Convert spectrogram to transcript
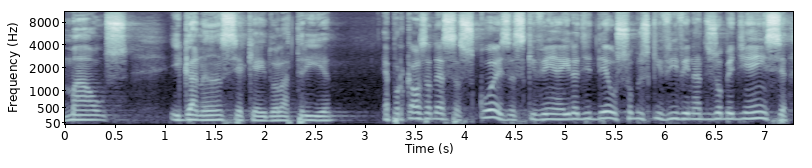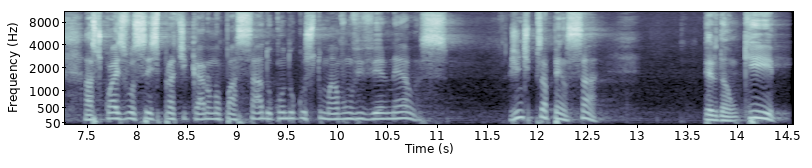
maus e ganância, que é a idolatria. É por causa dessas coisas que vem a ira de Deus sobre os que vivem na desobediência, as quais vocês praticaram no passado quando costumavam viver nelas. A gente precisa pensar, perdão, que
